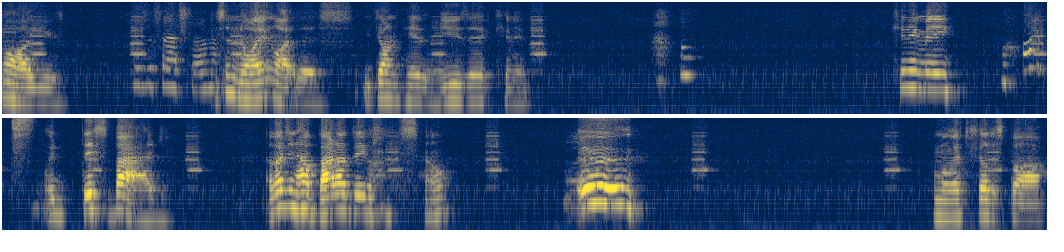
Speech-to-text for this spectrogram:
Oh, you Here's the first one. It's annoying like this. You don't hear the music and it... Kidding me? What? With this bad? Imagine how bad I'd be by myself. Yeah. Ugh. Come on, we have to fill this bar.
